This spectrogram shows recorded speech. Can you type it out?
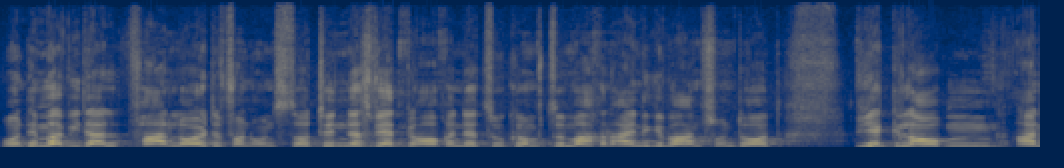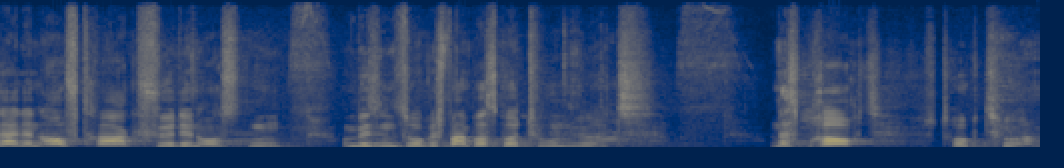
Und immer wieder fahren Leute von uns dorthin. Das werden wir auch in der Zukunft so machen. Einige waren schon dort. Wir glauben an einen Auftrag für den Osten und wir sind so gespannt, was Gott tun wird. Und das braucht Struktur.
